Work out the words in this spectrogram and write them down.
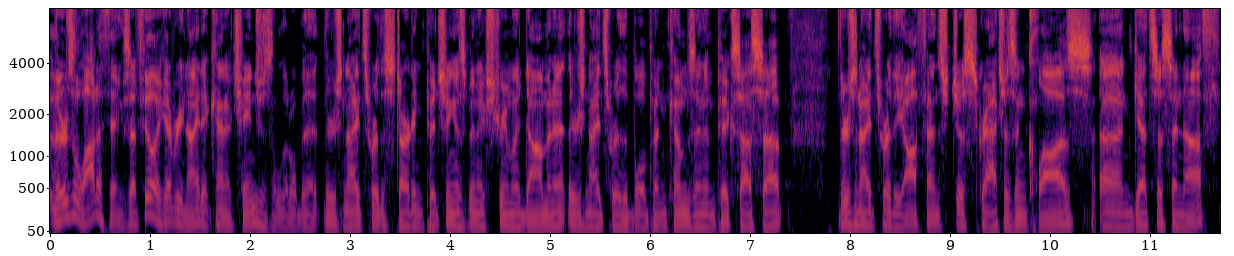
There's a lot of things. I feel like every night it kind of changes a little bit. There's nights where the starting pitching has been extremely dominant. There's nights where the bullpen comes in and picks us up. There's nights where the offense just scratches and claws uh, and gets us enough.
